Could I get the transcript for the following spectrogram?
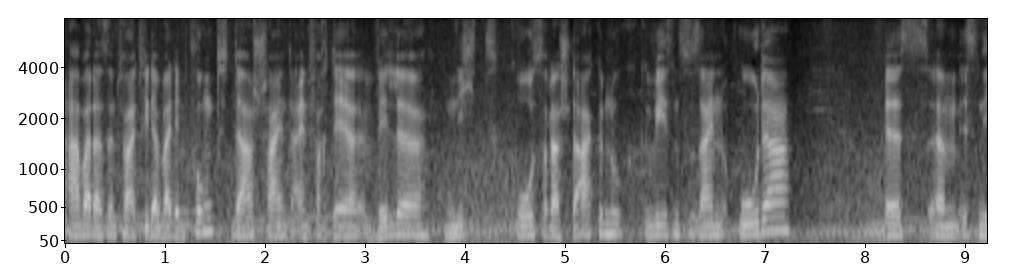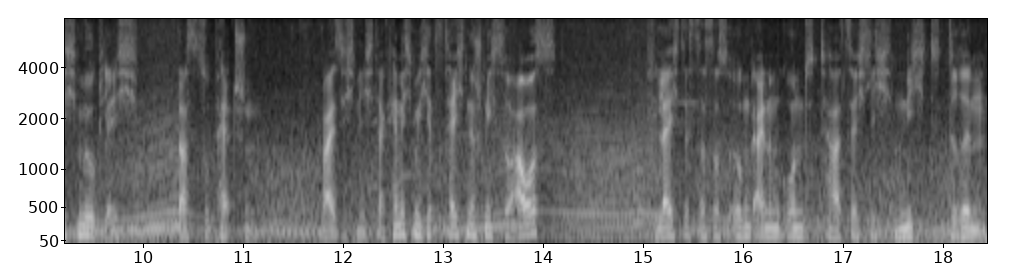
Aber da sind wir halt wieder bei dem Punkt, da scheint einfach der Wille nicht groß oder stark genug gewesen zu sein. Oder es ähm, ist nicht möglich das zu patchen. Weiß ich nicht. Da kenne ich mich jetzt technisch nicht so aus. Vielleicht ist das aus irgendeinem Grund tatsächlich nicht drin.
